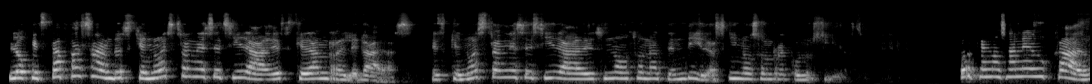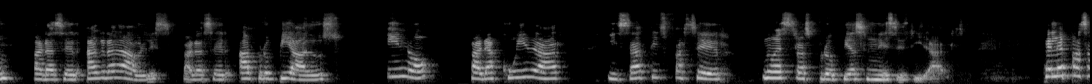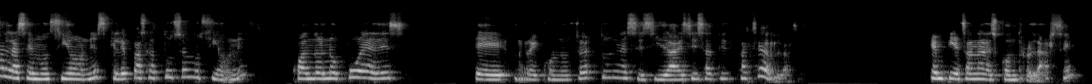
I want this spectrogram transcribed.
lo que está pasando es que nuestras necesidades quedan relegadas, es que nuestras necesidades no son atendidas y no son reconocidas. Porque nos han educado para ser agradables, para ser apropiados y no para cuidar y satisfacer nuestras propias necesidades. ¿Qué le pasa a las emociones? ¿Qué le pasa a tus emociones cuando no puedes eh, reconocer tus necesidades y satisfacerlas? empiezan a descontrolarse.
